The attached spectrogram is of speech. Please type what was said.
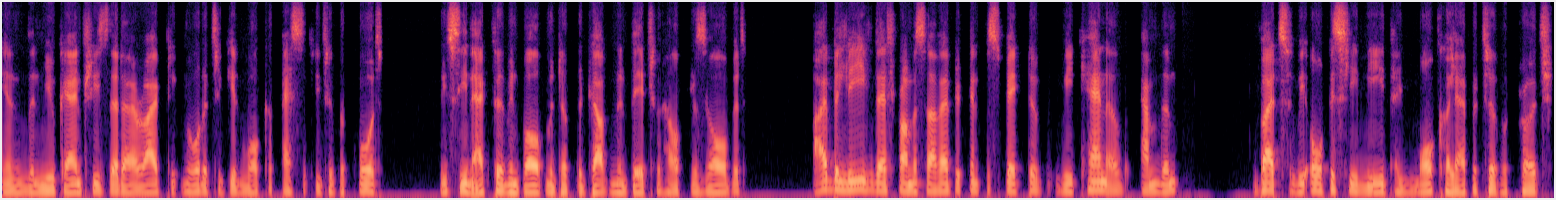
in the new countries that are arrived in order to give more capacity to the port. We've seen active involvement of the government there to help resolve it. I believe that from a South African perspective, we can overcome them, but we obviously need a more collaborative approach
